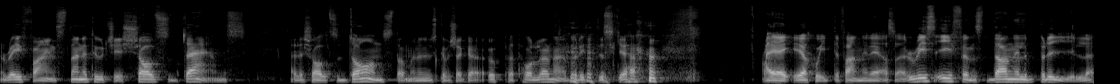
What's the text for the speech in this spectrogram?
Ray Fiennes, Stanley Tucci, Charles Dance, eller Charles Dance då, men nu ska försöka upprätthålla den här brittiska Nej, jag, jag skiter fan i det alltså. Reese Ifans, Daniel Bryl,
